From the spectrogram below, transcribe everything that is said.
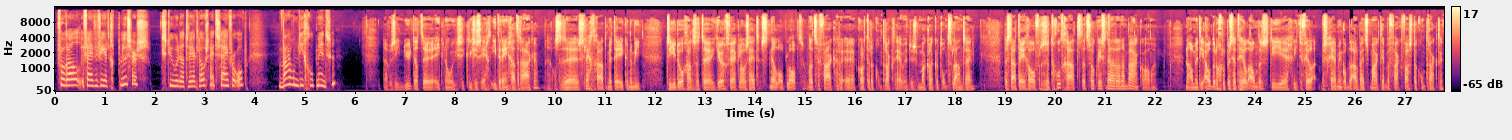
Vooral 45-plussers stuwen dat werkloosheidscijfer op. Waarom die groep mensen? Nou, we zien nu dat de economische crisis echt iedereen gaat raken. Als het uh, slecht gaat met de economie... zie je doorgaans dat de jeugdwerkloosheid snel oploopt... omdat ze vaker uh, kortere contracten hebben, dus makkelijker te ontslaan zijn. Daar staat tegenover, als het goed gaat... dat ze ook weer sneller aan een baan komen. Nou, met die oudere groepen is het heel anders. Die uh, genieten veel bescherming op de arbeidsmarkt, hebben vaak vaste contracten.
